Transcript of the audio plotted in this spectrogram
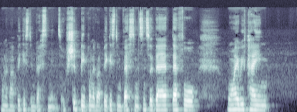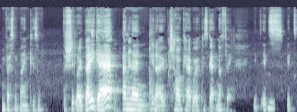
one of our biggest investments or should be one of our biggest investments. And so therefore, why are we paying investment bankers the shitload they get and then, you know, childcare workers get nothing? It, it's, it's,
